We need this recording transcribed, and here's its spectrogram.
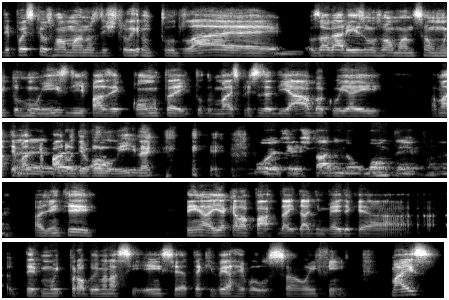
depois que os romanos destruíram tudo lá, é, os algarismos romanos são muito ruins de fazer conta e tudo mais, precisa de ábaco, e aí a matemática é, parou de evoluir, né? Foi, estagnou um bom tempo, né? A gente tem aí aquela parte da Idade Média que é a, teve muito problema na ciência, até que veio a Revolução, enfim. Mas,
